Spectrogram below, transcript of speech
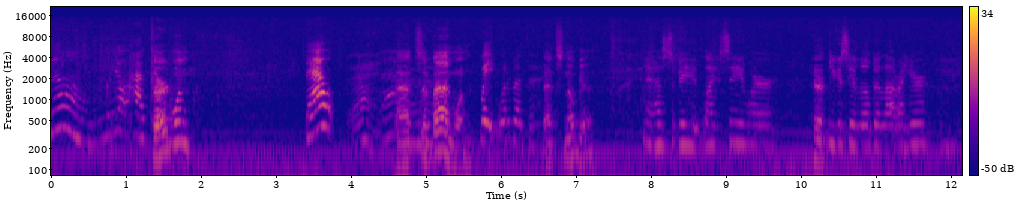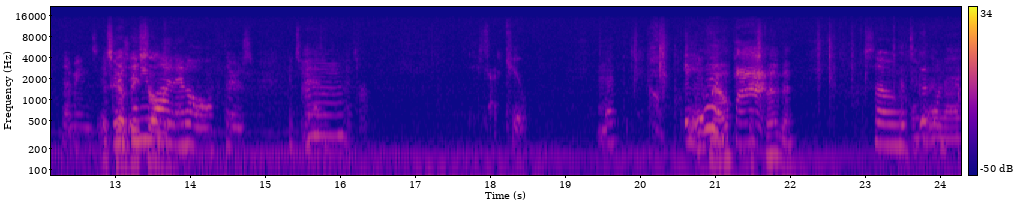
no, we don't have. Third one, That. Bad. that's a bad one. Wait, what about that? That's no good. It has to be like see where Here. you can see a little bit of light right here. That means if It's there's be any solid. light at all, there's it's bad. Um, It's- So cute. It You. No, it's moving. so That's a good one.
